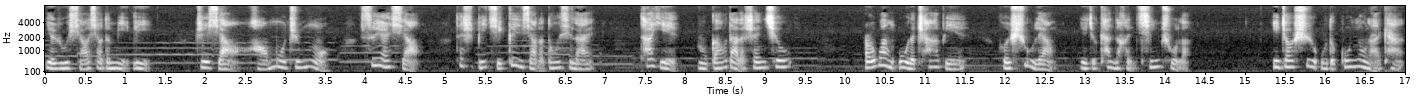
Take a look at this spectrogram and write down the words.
也如小小的米粒，知晓毫末之末。虽然小，但是比起更小的东西来，它也如高大的山丘。而万物的差别和数量也就看得很清楚了。依照事物的功用来看，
